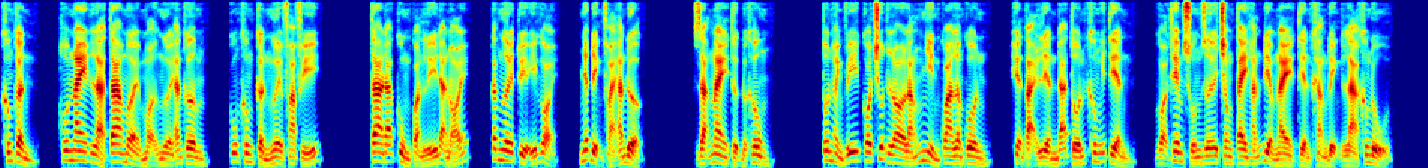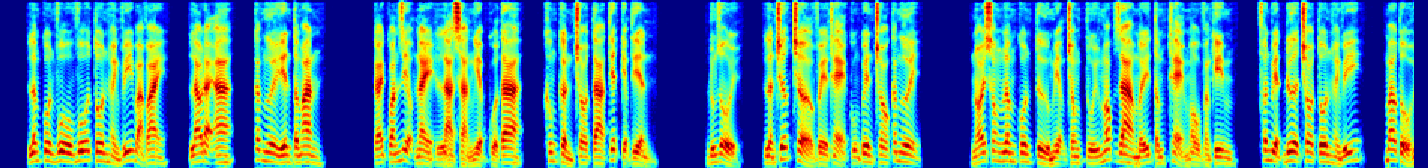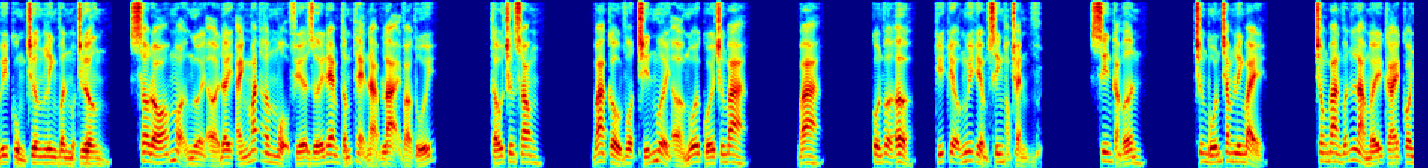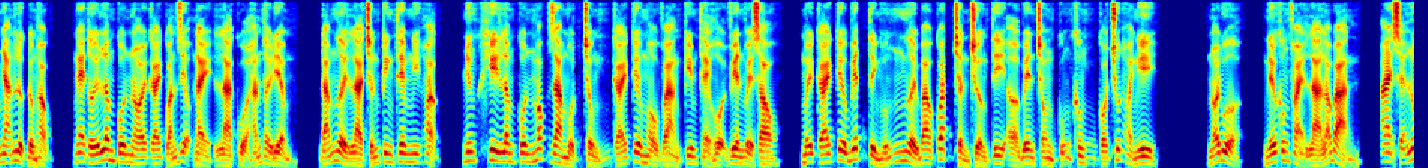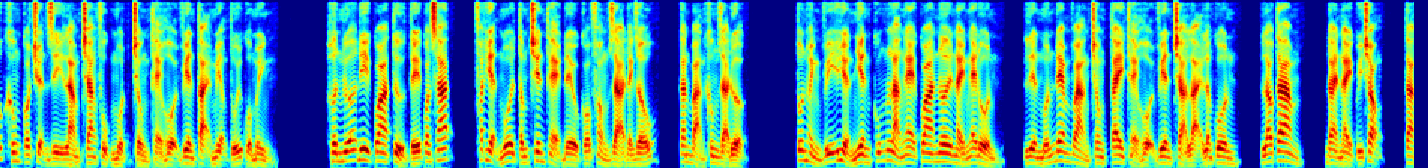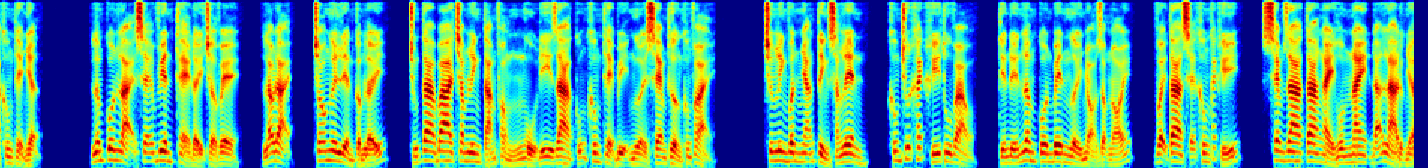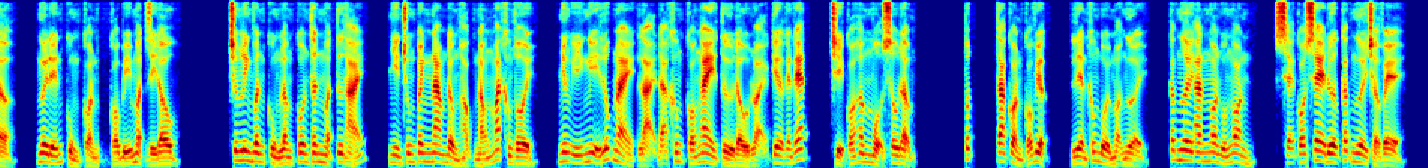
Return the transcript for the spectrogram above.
Không cần, hôm nay là ta mời mọi người ăn cơm, cũng không cần ngươi pha phí. Ta đã cùng quản lý đã nói, các ngươi tùy ý gọi, nhất định phải ăn được. Dạng này thực được không? Tôn hành vĩ có chút lo lắng nhìn qua lâm côn, hiện tại liền đã tốn không ít tiền, gọi thêm xuống dưới trong tay hắn điểm này tiền khẳng định là không đủ. Lâm côn vô vô tôn hành vĩ bà vai, lão đại a các ngươi yên tâm ăn. Cái quán rượu này là sản nghiệp của ta, không cần cho ta tiết kiệm tiền. Đúng rồi, lần trước trở về thẻ cũng quên cho các ngươi. Nói xong lâm côn từ miệng trong túi móc ra mấy tấm thẻ màu vàng kim, phân biệt đưa cho tôn hành vĩ, mao tổ huy cùng trương linh vân một trường, sau đó mọi người ở đây ánh mắt hâm mộ phía dưới đem tấm thẻ nạp lại vào túi. Tấu chương xong. Ba cầu vượt chín mười ở mỗi cuối chương ba. Ba. Cồn vợ ở, ký hiệu nguy hiểm sinh học trần xin cảm ơn. Chương bốn trăm linh bảy. Trong ban vẫn là mấy cái có nhãn lực đồng học, nghe tới lâm côn nói cái quán rượu này là của hắn thời điểm đám người là chấn kinh thêm nghi hoặc, nhưng khi lâm côn móc ra một chồng cái kia màu vàng kim thẻ hội viên về sau, mấy cái kia biết tình huống người bao quát trần trường ti ở bên trong cũng không có chút hoài nghi. Nói đùa, nếu không phải là lão bản, ai sẽ lúc không có chuyện gì làm trang phục một chồng thẻ hội viên tại miệng túi của mình? Hơn nữa đi qua tử tế quan sát, phát hiện mỗi tấm trên thẻ đều có phòng giả đánh dấu, căn bản không giả được. Tôn hành vĩ hiển nhiên cũng là nghe qua nơi này nghe đồn, liền muốn đem vàng trong tay thẻ hội viên trả lại lâm côn lao tam, đài này quý trọng, ta không thể nhận. Lâm côn lại sẽ viên thẻ đẩy trở về, lão đại, cho ngươi liền cầm lấy chúng ta ba trăm linh tám phòng ngủ đi ra cũng không thể bị người xem thường không phải. Trương linh vân nhãn tình sáng lên, không chút khách khí thu vào, tiến đến lâm côn bên người nhỏ giọng nói, vậy ta sẽ không khách khí, xem ra ta ngày hôm nay đã là được nhờ, ngươi đến cùng còn có bí mật gì đâu. Trương linh vân cùng lâm côn thân mật tư thái, nhìn chung quanh nam đồng học nóng mắt không thôi, nhưng ý nghĩ lúc này lại đã không có ngay từ đầu loại kia ghen ghét, chỉ có hâm mộ sâu đậm. Tốt, ta còn có việc, liền không bồi mọi người, các ngươi ăn ngon uống ngon, sẽ có xe đưa các ngươi trở về.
